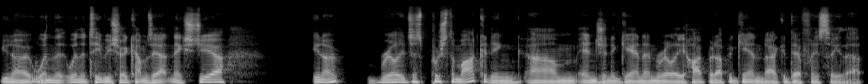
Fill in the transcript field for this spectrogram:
you know when the when the TV show comes out next year, you know, really just push the marketing um, engine again and really hype it up again. I could definitely see that.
